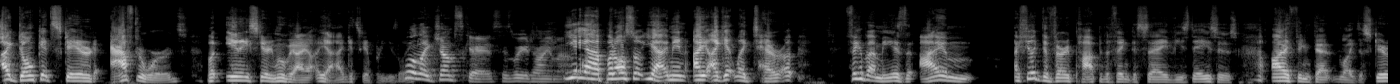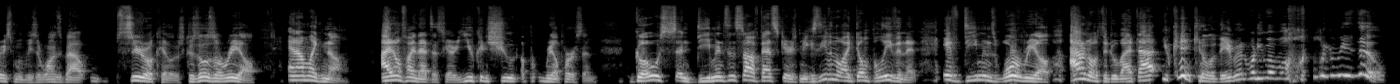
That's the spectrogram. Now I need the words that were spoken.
I don't get scared afterwards, but in a scary movie, I yeah, I get scared pretty easily. well, like jump scares is what you're talking about. yeah, but also yeah, I mean, I I get like terror. Uh, thing about me is that I am. I feel like the very popular thing to say these days is I think that like the scariest movies are ones about serial killers because those are real, and I'm like, no, I don't find that that scary. You can shoot a p- real person, ghosts and demons and stuff. That scares me because even though I don't believe in it, if demons were real, I don't know what to do about that. You can't kill a demon. What do you what do to do?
